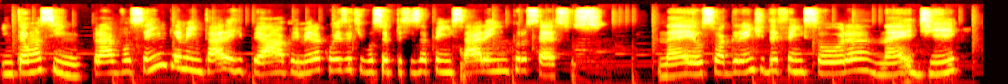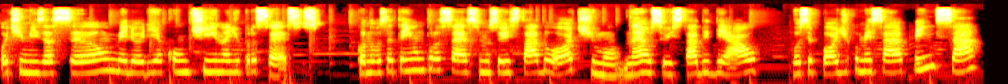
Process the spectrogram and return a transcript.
Então, assim, para você implementar RPA, a primeira coisa que você precisa pensar é em processos, né? Eu sou a grande defensora, né, de otimização melhoria contínua de processos. Quando você tem um processo no seu estado ótimo, né, o seu estado ideal, você pode começar a pensar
